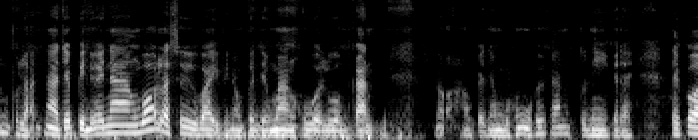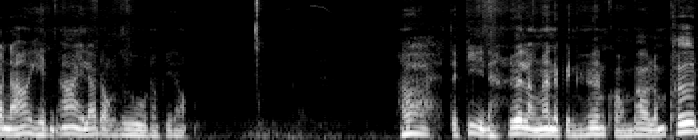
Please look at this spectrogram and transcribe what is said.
นๆพุ่นละน่าจะเป็นเอ้ยนางบ่ละซื้อไว้พี่น้องเพิ่นจังมางหัวรวมกันเนาะเฮาก็ยังบ่ฮู้คือกันตัวนี้ก็ได้ แต่ก่อนนะเฮาเห็นอ้ายแล้วดอกอยู่นะพี่น้องเฮ้ยตะกี้นะเฮือนหลังนั้นน่ะเป็นเฮือนของบ่าวลำเพิ่น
